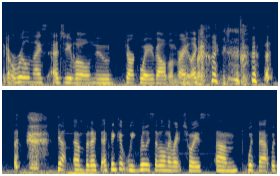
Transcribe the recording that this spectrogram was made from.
like a real nice edgy little new dark wave album right Yeah, like right. Exactly. yeah um, but I, I think it, we really settled on the right choice um, with that with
